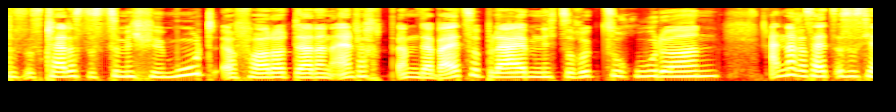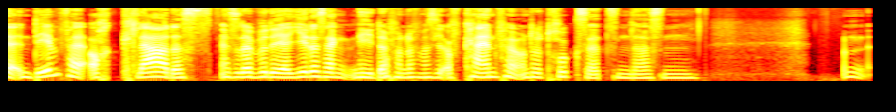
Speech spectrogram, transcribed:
das ist klar, dass das ziemlich viel Mut erfordert, da dann einfach ähm, dabei zu bleiben, nicht zurückzurudern. Andererseits ist es ja in dem Fall auch klar, dass, also da würde ja jeder sagen, nee, davon darf man sich auf keinen Fall unter Druck setzen lassen. Und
